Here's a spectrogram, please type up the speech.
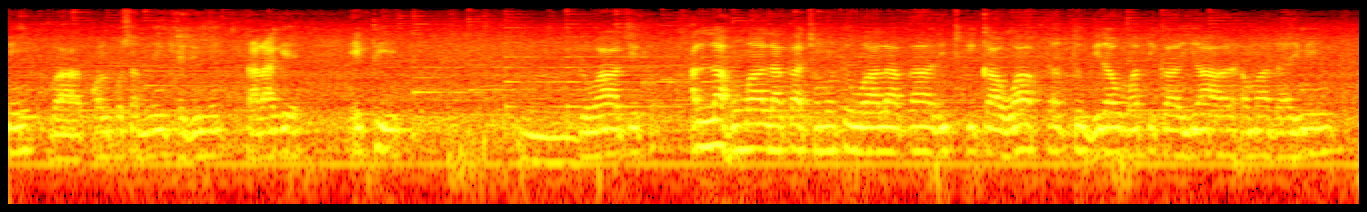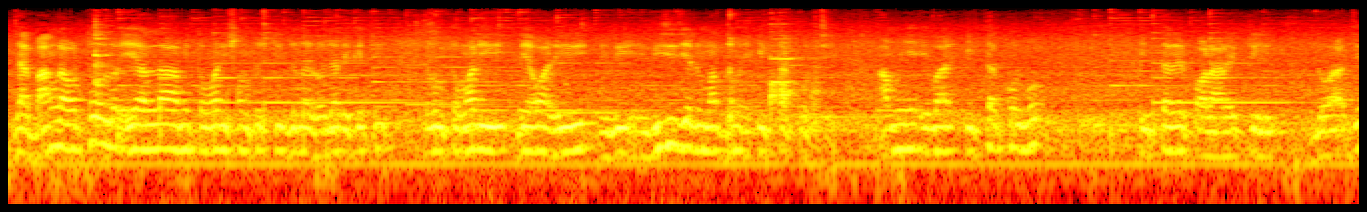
নেই বা কল্পসাদ নেই, খেজুর নেই, তার আগে একটি দোয়া আছে আল্লাহ হুমা লাকা ছমত ওয়ালাকা রিচকিকা ওয়াফতু বিরাও মাতিকা ইয়ার হামা রাহিমিন। যার বাংলা অর্থ হলো, এ আল্লাহ, আমি তোমারই সন্তুষ্টির জন্য রোজা রেখেছি এবং তোমারই দেওয়া রিজিজের মাধ্যমে ইফতার করছি। আমি এবার ইফতার করব। ইফতারের পর আর একটি দোয়া আছে,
